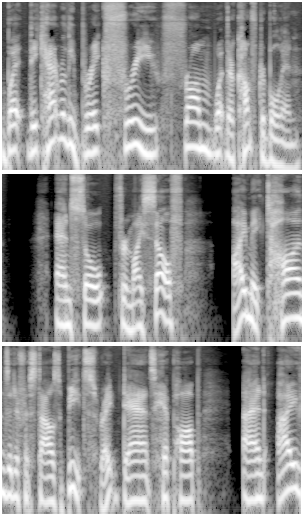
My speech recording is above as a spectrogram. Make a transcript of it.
But they can't really break free from what they're comfortable in. And so for myself, I make tons of different styles of beats, right? Dance, hip hop. And I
